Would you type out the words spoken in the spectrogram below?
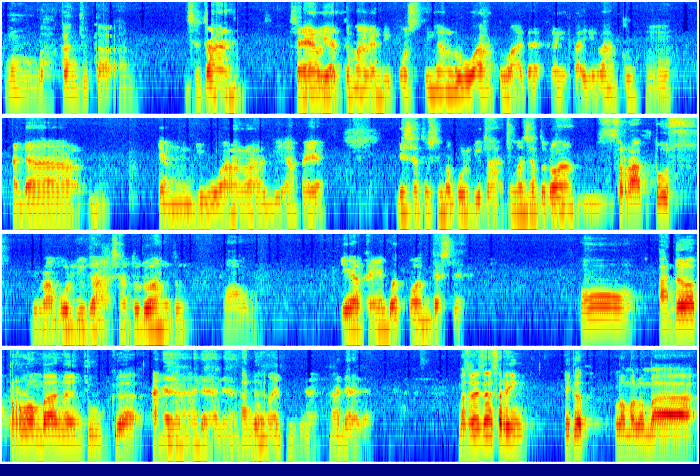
Hmm, bahkan jutaan. jutaan saya lihat kemarin di postingan luar tuh ada dari Thailand tuh Mm-mm. ada yang jual lagi apa ya dia 150 juta cuma satu doang 100 50 juta, satu doang tuh. Wow. Iya, kayaknya buat kontes deh. Oh, ada perlombaannya juga. Ada, ada, ada. Ada? Lomba juga. Ada, ada. Mas Reza sering ikut lomba-lomba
